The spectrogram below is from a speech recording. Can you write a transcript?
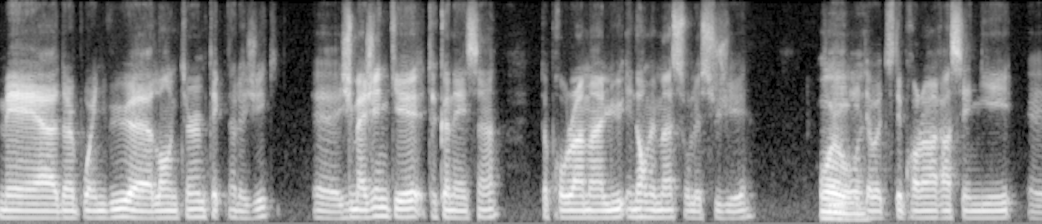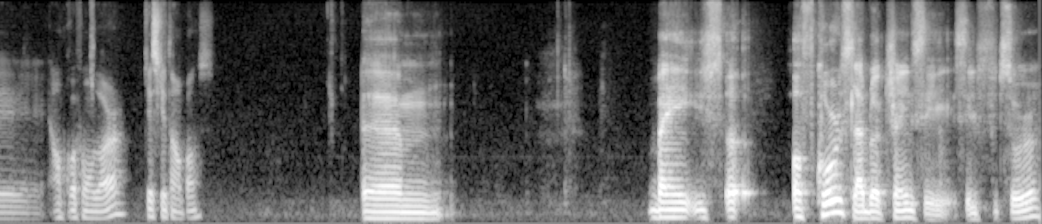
Mais euh, d'un point de vue euh, long term technologique, j'imagine que te connaissant, tu as probablement lu énormément sur le sujet. Ouais, Tu t'es probablement renseigné en profondeur. Qu'est-ce que tu en penses? Ben, euh, of course, la blockchain, c'est le futur.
